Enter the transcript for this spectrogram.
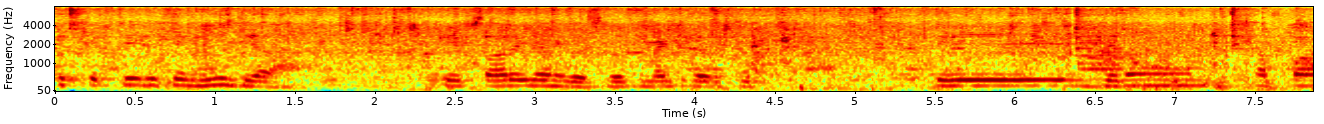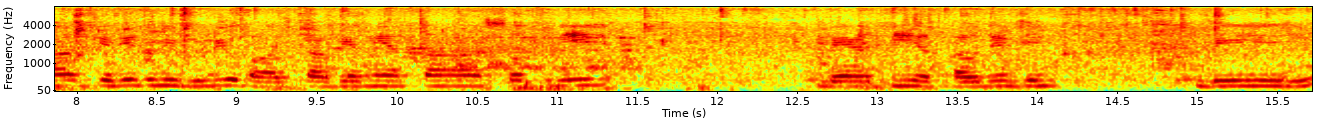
ਕਿੱਥੇ ਕਿੱਥੇ ਨਹੀਂ ਗਿਆ ਇਹ ਸਾਰੇ ਜਣੇ ਦੱਸੋ ਕਮੈਂਟ ਕਰਕੇ। ਅਤੇ ਜਦੋਂ ਆਪਾਂ ਕਿਸੇ ਦੀ ਵੀ ਵੀਡੀਓ ਵਾਚ ਕਰਦੇ ਹੁੰਦੇ ਹਾਂ ਤਾਂ ਸੋ ਪਲੀਜ਼ ਬੇਨਤੀ ਹੈ ਸਭ ਦੇ ਅੱਗੇ ਵੀ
